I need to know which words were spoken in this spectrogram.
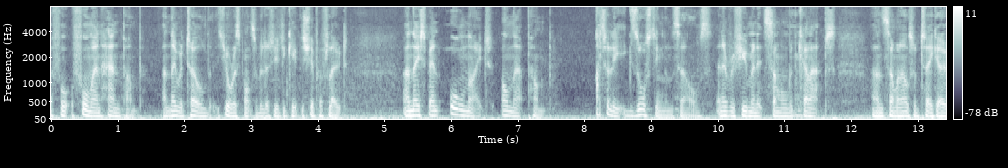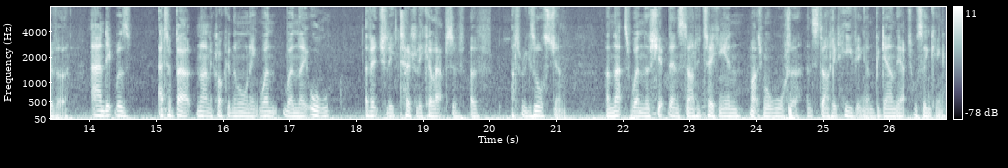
a, four, a four-man hand pump, and they were told it's your responsibility to keep the ship afloat. And they spent all night on that pump utterly exhausting themselves, and every few minutes someone would collapse and someone else would take over. And it was at about nine o'clock in the morning when, when they all eventually totally collapsed of, of utter exhaustion. And that's when the ship then started taking in much more water and started heaving and began the actual sinking.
